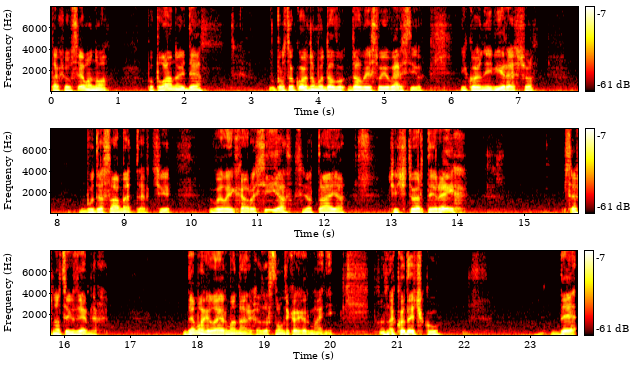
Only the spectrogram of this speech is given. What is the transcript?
Так що все воно по плану йде. Ну, просто кожному дали, свою версію, і кожен вірить, що буде саме те, чи Велика Росія святая, чи Четвертий Рейх. Все ж на цих землях. Де могила Германарха, засновника Германії? На Кодачку. Де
